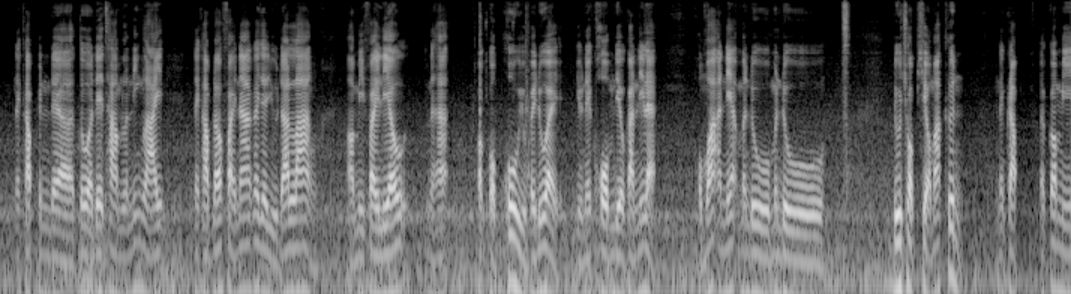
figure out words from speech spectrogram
ๆนะครับเป็นตัว daytime running light นะครับแล้วไฟหน้าก็จะอยู่ด้านล่างมีไฟเลี้ยวนะฮะประกบคู่อยู่ไปด้วยอยู่ในโคมเดียวกันนี่แหละ ผมว่าอันเนี้ยมันดูมันดูดูฉบเฉี่ยวมากขึ้นนะครับแล้วก็มี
